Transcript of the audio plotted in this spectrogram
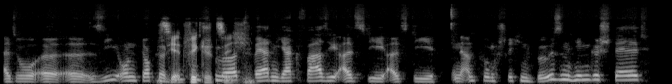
Also äh, äh, sie und Dr. Sie entwickelt sich. werden ja quasi als die, als die in Anführungsstrichen Bösen hingestellt.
